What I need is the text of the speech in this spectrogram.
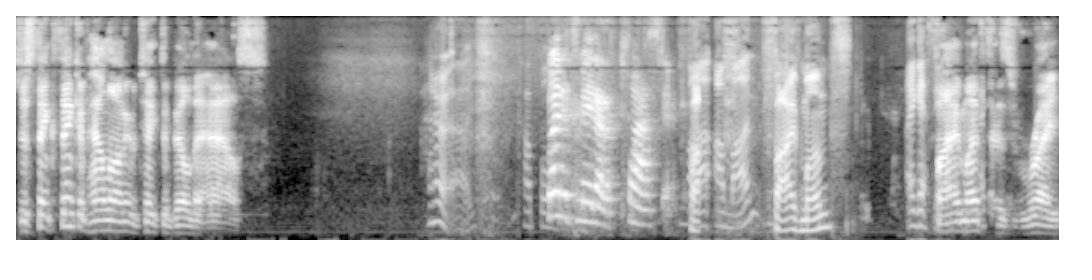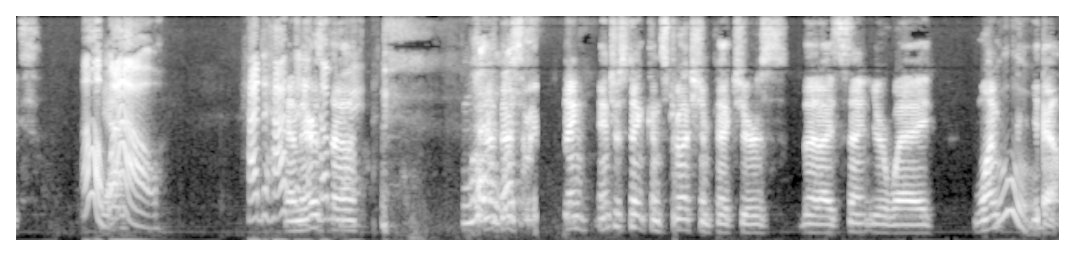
Just think think of how long it would take to build a house. I don't know, a couple. but it's made out of plastic. mo- a month, Five months. I guess. yeah. Five months is right. Oh Yeah. wow, had to happen And at there's, some uh, point. There- there's some interesting, interesting construction pictures that I sent your way. One, Ooh. yeah,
